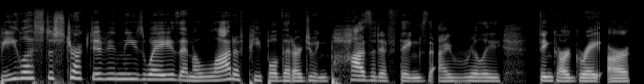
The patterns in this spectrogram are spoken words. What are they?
be less destructive in these ways. And a lot of people that are doing positive things that I really think are great are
